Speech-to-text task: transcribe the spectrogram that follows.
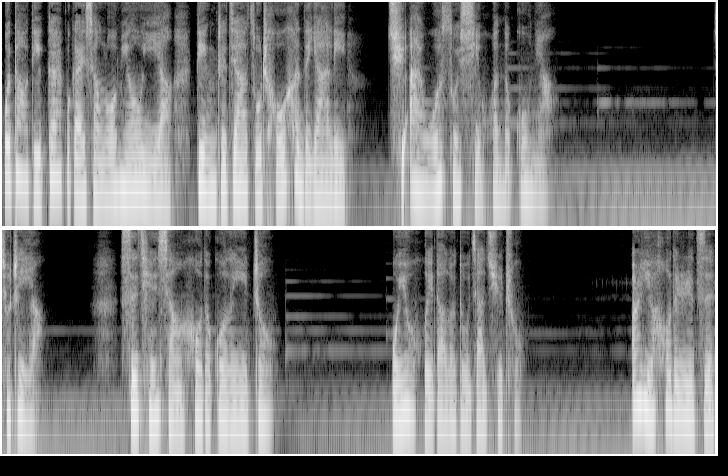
我到底该不该像罗密欧一样，顶着家族仇恨的压力，去爱我所喜欢的姑娘？就这样，思前想后的过了一周，我又回到了杜家居住。而以后的日子，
